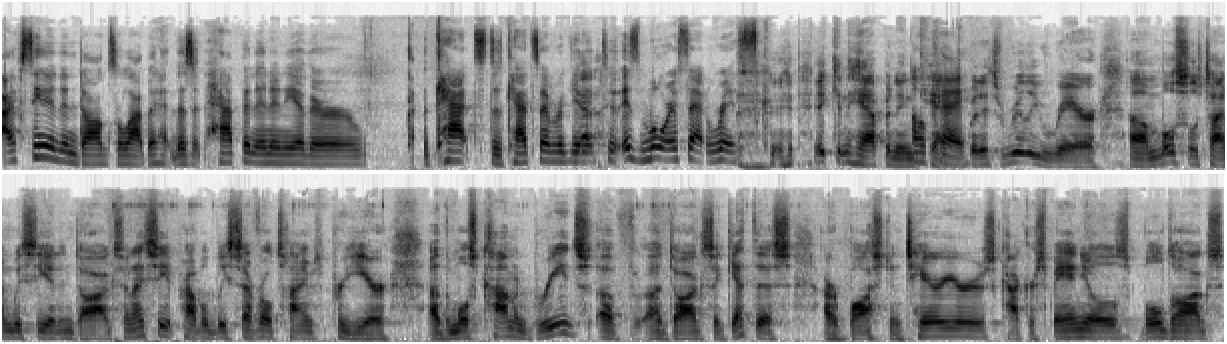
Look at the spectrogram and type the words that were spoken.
have seen it in dogs a lot, but does it happen in any other cats, do cats ever get yeah. it too? Is Morris at risk? it can happen in okay. cats, but it's really rare. Um, most of the time we see it in dogs, and I see it probably several times per year. Uh, the most common breeds of uh, dogs that get this are Boston Terriers, Cocker Spaniels, Bulldogs,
